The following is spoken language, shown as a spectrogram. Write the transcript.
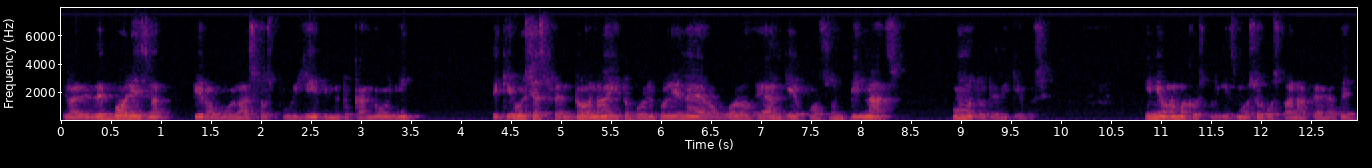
δηλαδή δεν μπορείς να πυροβολάς το σπουργίτη με το κανόνι, δικαιούσες φεντόνα ή το πολύ πολύ ένα αεροβόλο, εάν και εφόσον πεινάς. Μόνο τότε δικαιούσε. Είναι ο άμαχος πληθυσμός όπως το αναφέρατε,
